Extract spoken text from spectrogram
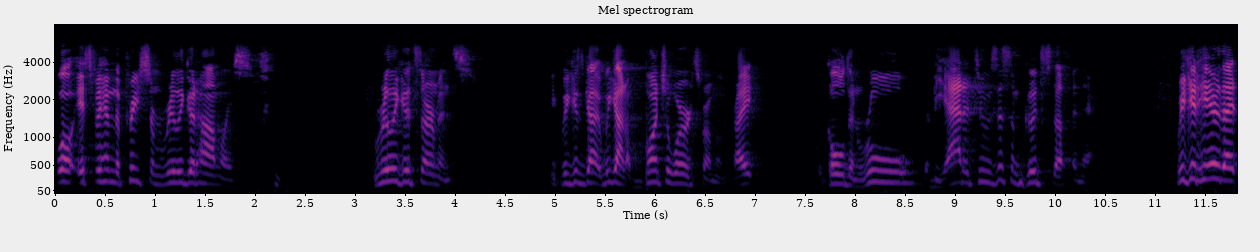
well, it's for him to preach some really good homilies, really good sermons. We, just got, we got a bunch of words from him, right? The golden rule, the Beatitudes, there's some good stuff in there. We could hear that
